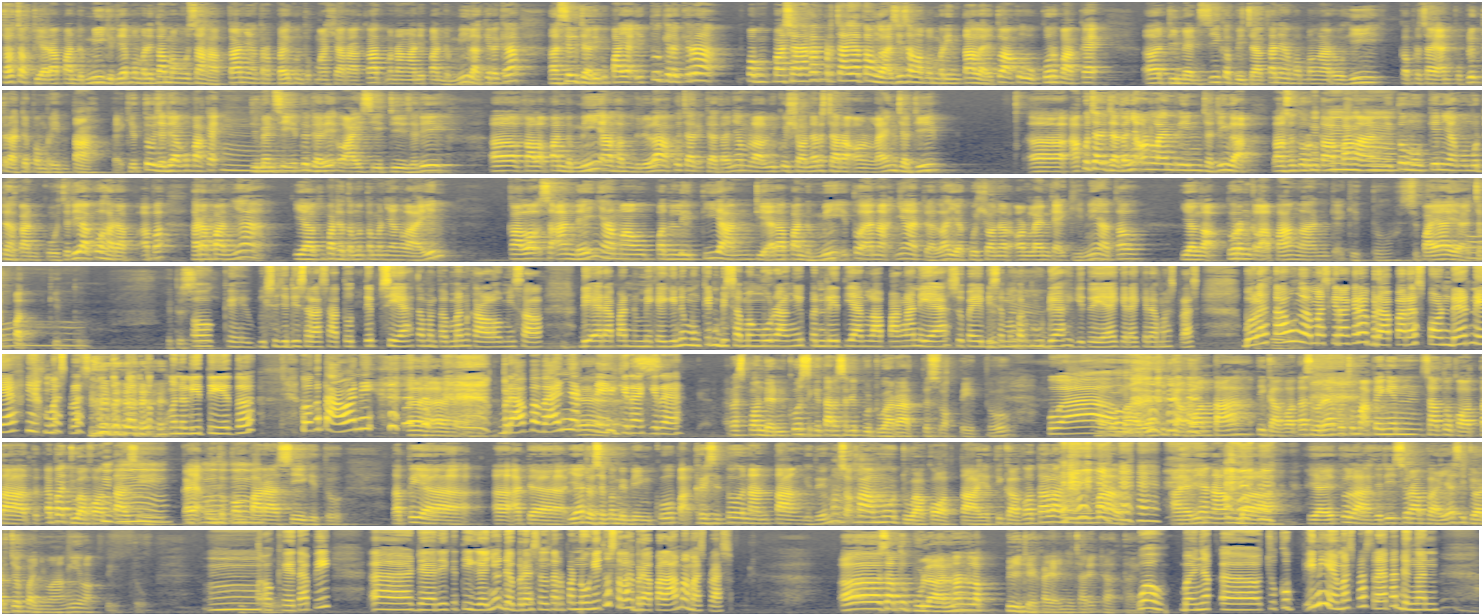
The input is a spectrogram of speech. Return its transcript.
cocok di era pandemi gitu ya. Pemerintah mengusahakan yang terbaik untuk masyarakat menangani pandemi lah. Kira-kira hasil dari upaya itu kira-kira masyarakat percaya atau enggak sih sama pemerintah lah. Itu aku ukur pakai uh, dimensi kebijakan yang mempengaruhi kepercayaan publik terhadap pemerintah. Kayak gitu. Jadi aku pakai hmm. dimensi itu dari OECD jadi uh, kalau pandemi alhamdulillah aku cari datanya melalui kuesioner secara online. Jadi uh, aku cari datanya online rin. Jadi nggak langsung turun ke lapangan. hmm. itu mungkin yang memudahkanku. Jadi aku harap apa harapannya ya kepada teman-teman yang lain kalau seandainya mau penelitian di era pandemi itu enaknya adalah ya kuesioner online kayak gini atau ya nggak turun ke lapangan kayak gitu supaya ya oh. cepet gitu itu sih. Oke, bisa jadi salah satu tips ya teman-teman kalau misal di era pandemi kayak gini mungkin bisa mengurangi penelitian lapangan ya supaya bisa mempermudah gitu ya kira-kira Mas Pras. Boleh Betul. tahu nggak Mas kira-kira berapa responden ya yang Mas Pras butuhkan untuk meneliti itu? Kok ketawa nih? berapa banyak nih kira-kira? Respondenku sekitar 1200 waktu itu. Wow. Lumayan tiga kota, tiga kota. Sebenarnya aku cuma pengen satu kota, apa dua kota mm -hmm. sih, kayak mm -hmm. untuk komparasi gitu. Tapi ya uh, ada ya dosen pembimbingku Pak Kris itu nantang gitu ya, masa mm -hmm. kamu dua kota ya tiga kota lah minimal. Akhirnya nambah. Ya itulah. Jadi Surabaya, sidoarjo, Banyuwangi waktu itu. Hmm, gitu. oke. Okay. Tapi uh, dari ketiganya udah berhasil terpenuhi itu setelah berapa lama, Mas Pras? Uh, satu bulanan lebih deh kayaknya cari data. Wow, banyak uh, cukup ini ya Mas Pras ternyata dengan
